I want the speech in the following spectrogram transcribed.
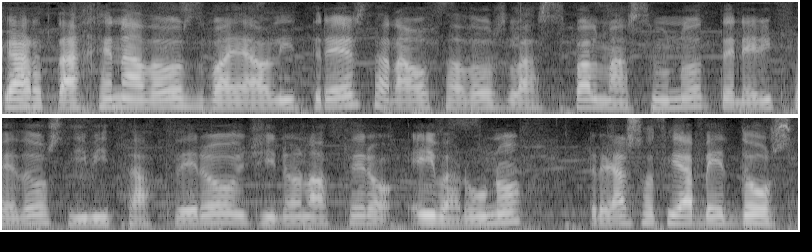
Cartagena 2, Valladolid 3, Zaragoza 2, Las Palmas 1, Tenerife 2, Ibiza 0, Girona 0, Eibar 1, Real Sociedad B 2,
